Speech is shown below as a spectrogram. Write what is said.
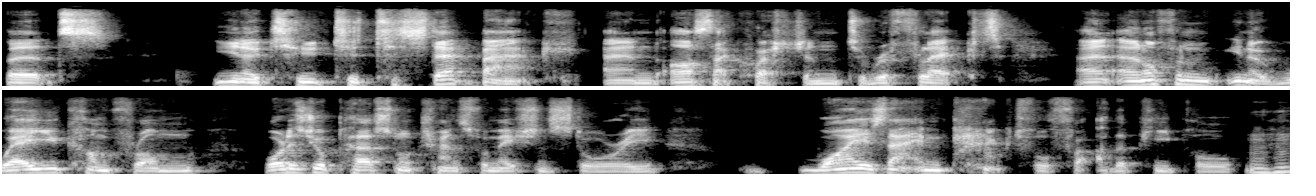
But you know to to to step back and ask that question to reflect and, and often you know where you come from what is your personal transformation story why is that impactful for other people mm-hmm.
